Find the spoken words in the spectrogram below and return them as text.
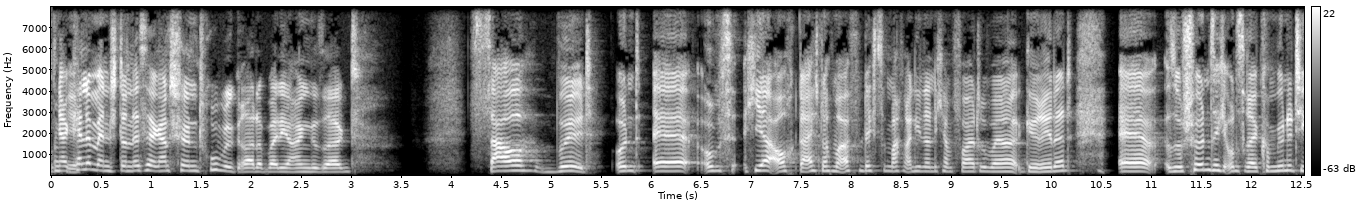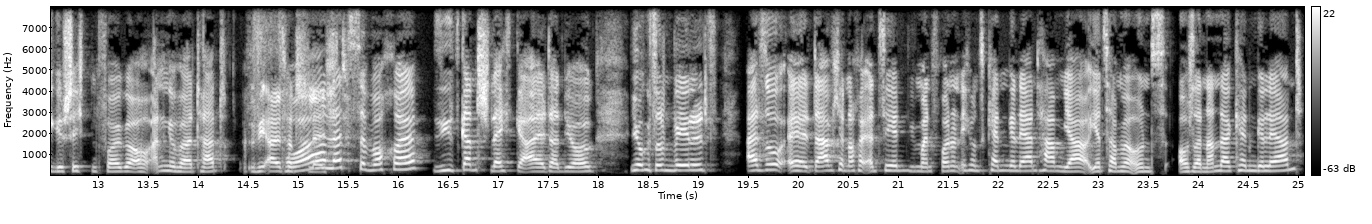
okay. Ja, Kellemensch, dann ist ja ganz schön Trubel gerade bei dir angesagt. Sau wild. Und äh, um es hier auch gleich nochmal öffentlich zu machen, Alina und ich haben vorher drüber geredet, äh, so schön sich unsere Community-Geschichten-Folge auch angehört hat. Sie altert schlecht. letzte Woche, sie ist ganz schlecht gealtert, Jung, Jungs und Mädels. Also, äh, da habe ich ja noch erzählt, wie mein Freund und ich uns kennengelernt haben. Ja, jetzt haben wir uns auseinander kennengelernt,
